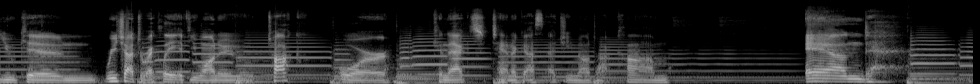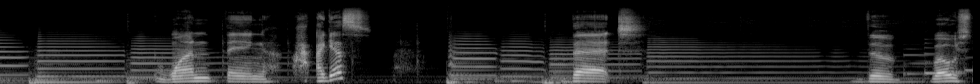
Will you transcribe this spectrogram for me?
You can reach out directly if you want to talk or connect tannerguss at gmail.com. And one thing, I guess, that the most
